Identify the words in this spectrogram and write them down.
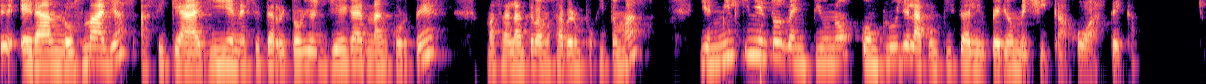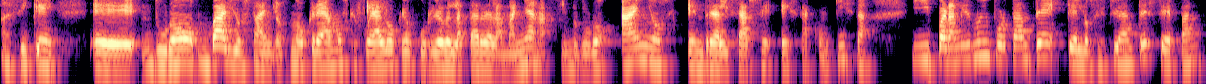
e, eran los mayas, así que allí en ese territorio llega Hernán Cortés. Más adelante vamos a ver un poquito más. Y en 1521 concluye la conquista del imperio mexica o azteca. Así que eh, duró varios años, no creamos que fue algo que ocurrió de la tarde a la mañana, sino duró años en realizarse esta conquista. Y para mí es muy importante que los estudiantes sepan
